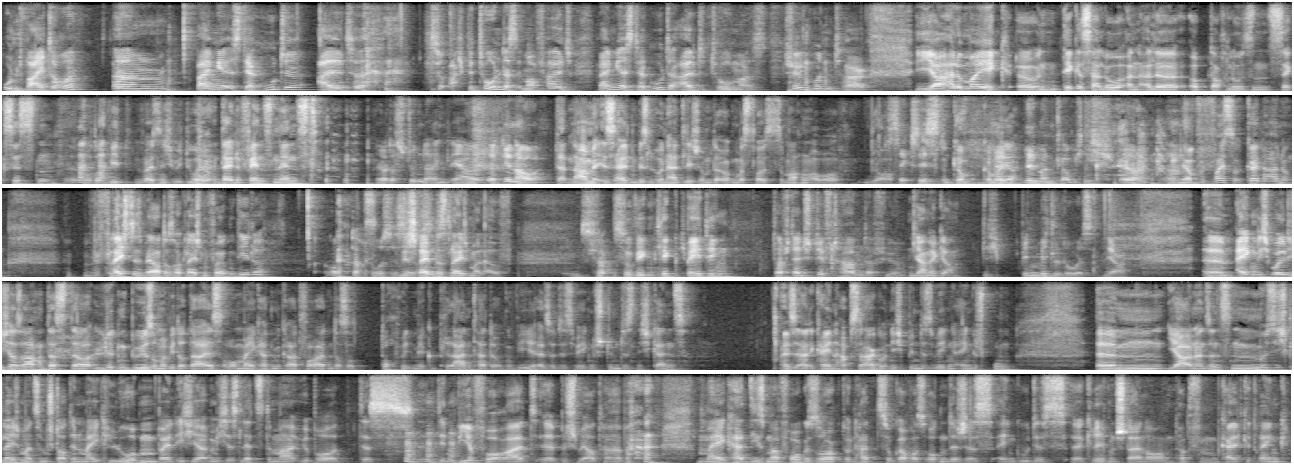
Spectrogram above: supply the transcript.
und weitere. Ähm, bei mir ist der gute alte So, ich betone das immer falsch. Bei mir ist der gute alte Thomas. Schönen guten Tag. Ja, hallo Mike äh, und ein dickes Hallo an alle obdachlosen Sexisten äh, oder wie, ich weiß nicht, wie du oh. deine Fans nennst. Ja, das stimmt eigentlich. Ja, äh, genau. Der Name ist halt ein bisschen unhandlich, um da irgendwas draus zu machen, aber ja. Sexisten können, können will, ja. will, man, glaube ich, nicht. Ja, ähm, ja, weiß doch, keine Ahnung. Vielleicht wäre das auch gleich ein Folgentitel. Obdachlos ist Wir schreiben das gleich mal auf. So, so wegen Clickbaiting. Darf ich deinen Stift haben dafür? Gerne, gern. Ich bin mittellos. Ja. Ähm, eigentlich wollte ich ja sagen, dass der Lückenbüßer mal wieder da ist, aber Mike hat mir gerade verraten, dass er doch mit mir geplant hat irgendwie. Also deswegen stimmt es nicht ganz. Also er hatte keine Absage und ich bin deswegen eingesprungen. Ähm, ja, und ansonsten muss ich gleich mal zum Start den Mike loben, weil ich ja mich das letzte Mal über das, den Biervorrat äh, beschwert habe. Mike hat diesmal vorgesorgt und hat sogar was ordentliches, ein gutes äh, Grevensteiner Hopfen-Kaltgetränk.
